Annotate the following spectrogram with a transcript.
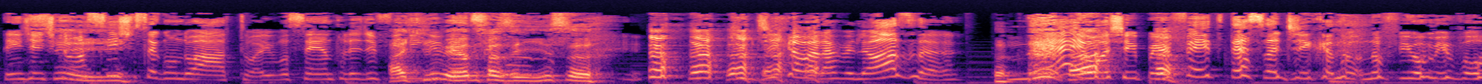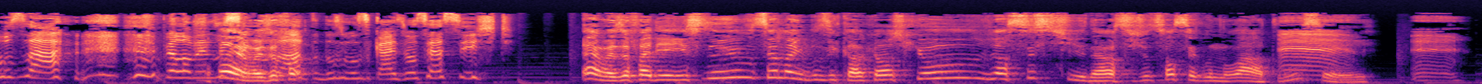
Tem gente Sim. que não assiste o segundo ato. Aí você entra de fininho. Ai, que medo fazer isso. Que dica maravilhosa. Né? Eu achei perfeito ter essa dica no, no filme, vou usar. Pelo menos o é, segundo ato dos musicais você assiste. É, mas eu faria isso, sei lá, em musical, que eu acho que eu já assisti, né? Eu assisti só o segundo ato, é, não sei. É.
